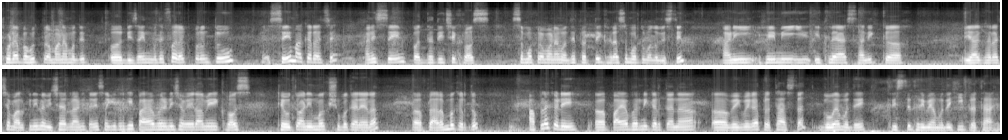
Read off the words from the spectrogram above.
थोड्या बहुत प्रमाणामध्ये डिझाईनमध्ये फरक परंतु सेम आकाराचे आणि सेम पद्धतीचे क्रॉस समप्रमाणामध्ये प्रत्येक घरासमोर तुम्हाला दिसतील. आणि हे मी इ इथल्या स्थानिक या घराच्या मालकिनीला विचारलं आणि त्यांनी सांगितलं की पायाभरणीच्या वेळेला आम्ही क्रॉस ठेवतो आणि मग शुभकार्याला प्रारंभ करतो. आपल्याकडे पायाभरणी करताना वेगवेगळ्या प्रथा असतात. गोव्यामध्ये ख्रिस्त धर्मियामध्ये ही प्रथा आहे.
